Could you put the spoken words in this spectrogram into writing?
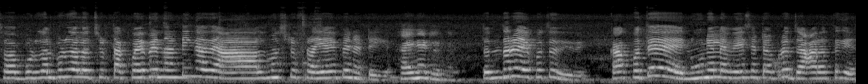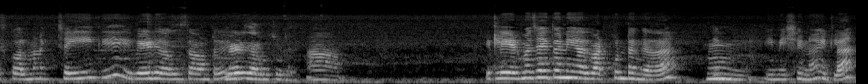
సో బుడగలు బుడగలు వచ్చి తక్కువ అయిపోయిందంటే ఇంకా అది ఆల్మోస్ట్ ఫ్రై అయిపోయినట్టే ఇక అయినట్లే మరి తొందరగా అయిపోతుంది ఇది కాకపోతే నూనెలో వేసేటప్పుడు జాగ్రత్తగా వేసుకోవాలి. మనకి చెయ్యికి వేడి తగులుతూ ఉంటుంది. వేడి తగ్గుతుంటుంది ఆ. ఇట్లా ఎడమ చేయితో అది పట్టుకుంటాం కదా? ఈ- మిషన్ ఇట్లా.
